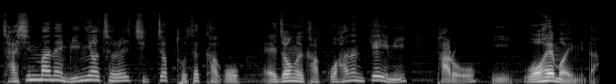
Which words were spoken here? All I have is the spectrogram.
자신만의 미니어처를 직접 도색하고 애정을 갖고 하는 게임이 바로 이 워해머입니다.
